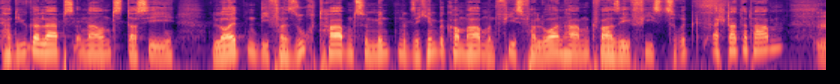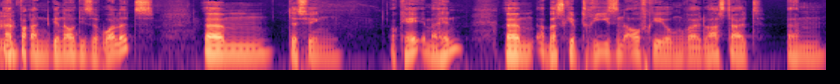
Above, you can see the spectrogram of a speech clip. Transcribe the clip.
hat Yuga Labs announced, dass sie Leuten, die versucht haben zu minten und sich hinbekommen haben und Fees verloren haben, quasi Fees zurückerstattet haben. Mhm. Einfach an genau diese Wallets. Ähm, deswegen, okay, immerhin. Ähm, aber es gibt riesen Aufregungen, weil du hast halt ähm,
